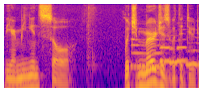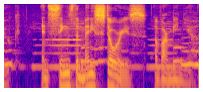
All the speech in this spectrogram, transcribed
the Armenian soul, which merges with the duduk and sings the many stories of Armenia.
